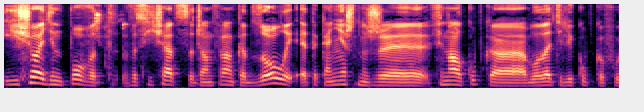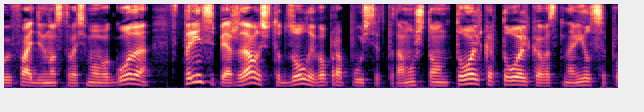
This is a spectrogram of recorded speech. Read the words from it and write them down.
И еще один повод восхищаться Джан Франко Дзолой, это, конечно же, финал Кубка обладателей Кубков УЕФА 98 года. В принципе, ожидалось, что Дзола его пропустит, потому что он только-только восстановился после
